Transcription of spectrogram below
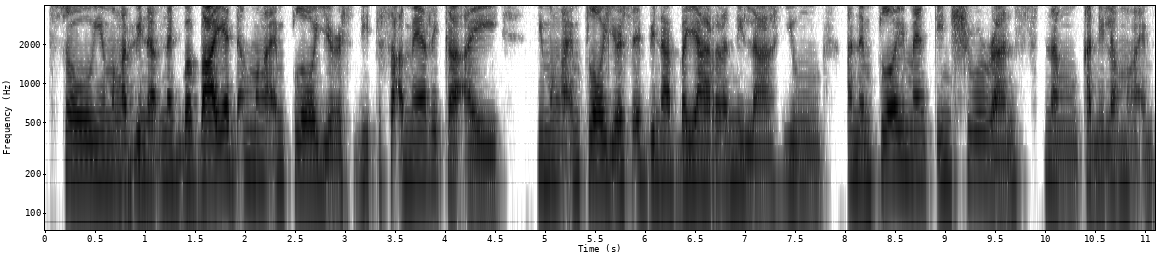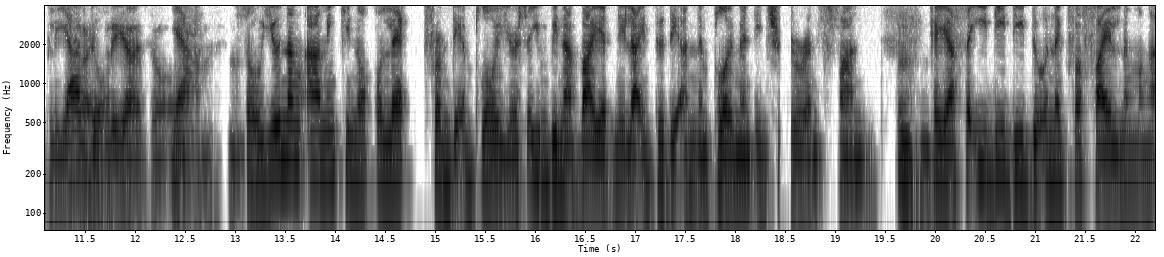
So yung mga I bina- see. nagbabayad ang mga employers dito sa Amerika ay yung mga employers ay binabayaran nila yung unemployment insurance ng kanilang mga Mga empleyado. empleyado. Yeah. Mhm, So yun ang aming kino-collect from the employers ay yung binabayad nila into the unemployment insurance fund. mhm. Kaya sa EDD doon nagfa-file ng mga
